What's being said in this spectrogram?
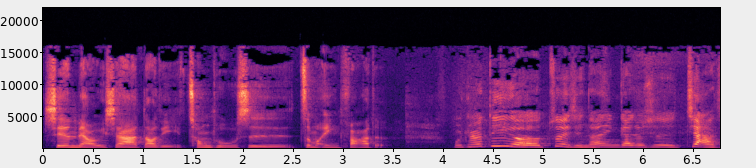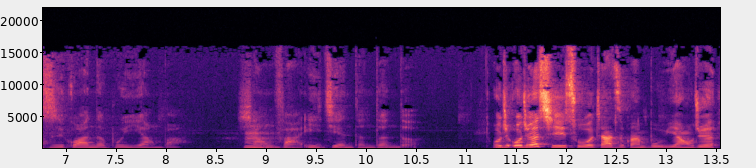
先聊一下，到底冲突是怎么引发的。我觉得第一个最简单，应该就是价值观的不一样吧，嗯、想法、意见等等的。我觉我觉得其实除了价值观不一样，我觉得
